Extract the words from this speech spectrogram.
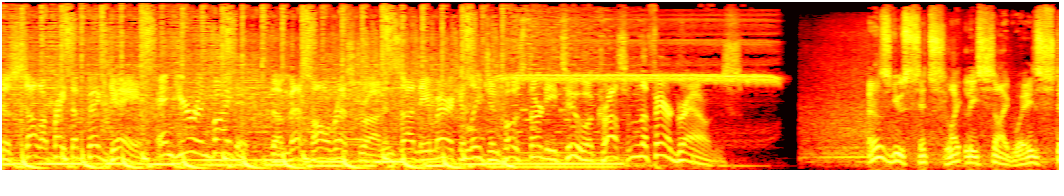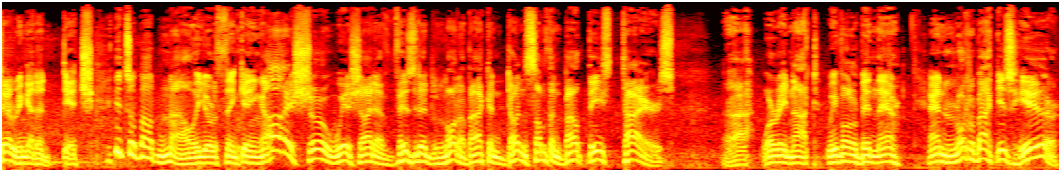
to celebrate the big game, and you're invited. The Mess Hall Restaurant inside the American Legion Post 32 across from the fairgrounds. As you sit slightly sideways staring at a ditch, it's about now you're thinking, I sure wish I'd have visited Lauterbach and done something about these tires. Ah, worry not, we've all been there. And Lauterbach is here.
